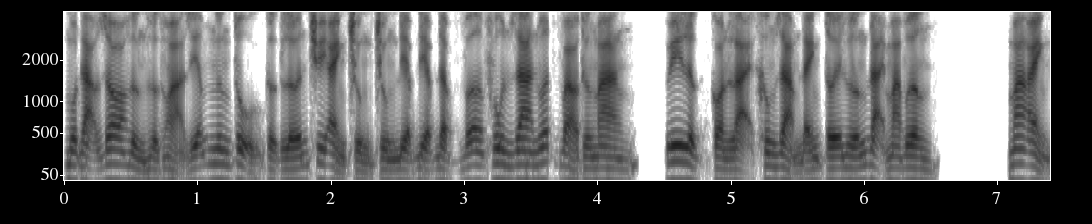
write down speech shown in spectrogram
một đạo do hừng hực hỏa diễm ngưng tụ cực lớn truy ảnh trùng trùng điệp điệp đập vỡ phun ra nuốt vào thương mang, uy lực còn lại không giảm đánh tới hướng đại ma vương. Ma ảnh,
